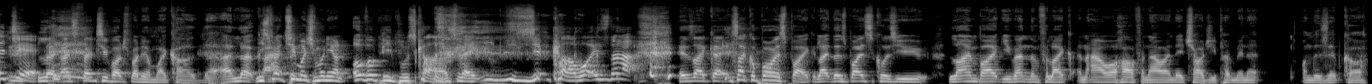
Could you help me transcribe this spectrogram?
is that legit? look, I spent too much money on my car. There. And look, You I spent too to- much money on other people's cars, mate. Zipcar, what is that? It's like a, it's like a Boris bike, like those bicycles you line bike. You rent them for like an hour, half an hour, and they charge you per minute on the Zipcar.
